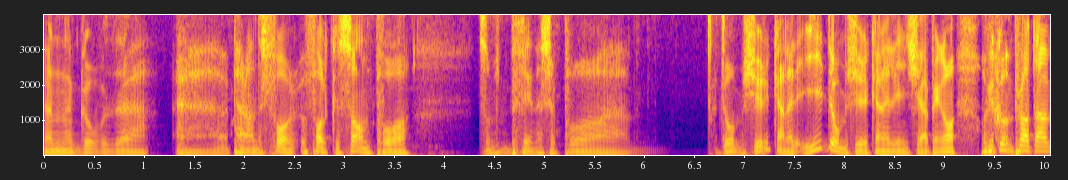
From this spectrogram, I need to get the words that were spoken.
den gode eh, Per-Anders Fol- Folkesson på, som befinner sig på eh, domkyrkan, eller i domkyrkan i Linköping. Och, och vi kommer att prata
